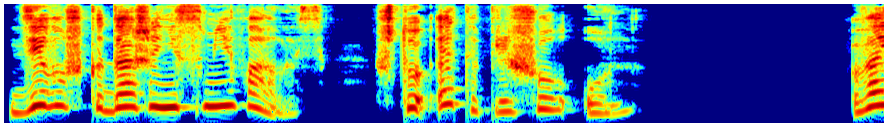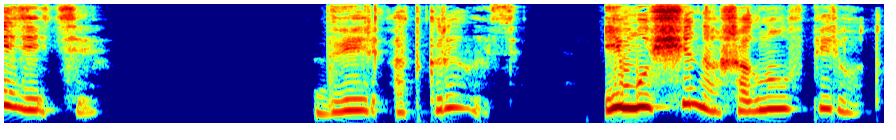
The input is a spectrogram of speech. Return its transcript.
Девушка даже не сомневалась, что это пришел он. «Войдите». Дверь открылась, и мужчина шагнул вперед.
